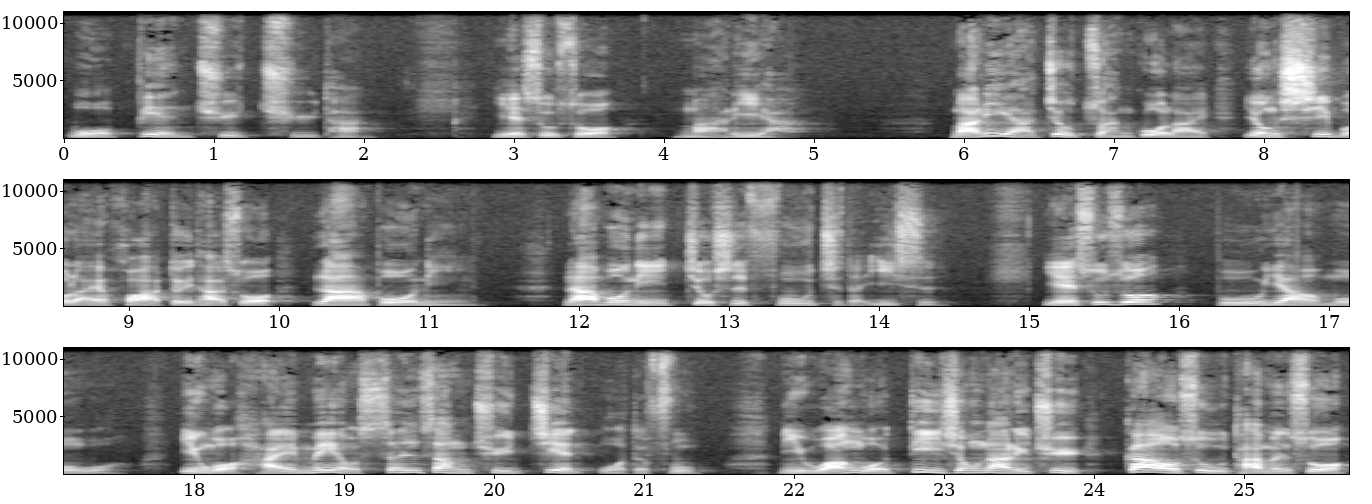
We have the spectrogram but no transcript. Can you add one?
我便去取它。耶稣说：“玛利亚。”玛利亚就转过来，用希伯来话对他说：“拉波尼。”拉波尼就是夫子的意思。耶稣说：“不要摸我，因我还没有升上去见我的父。”你往我弟兄那里去，告诉他们说：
